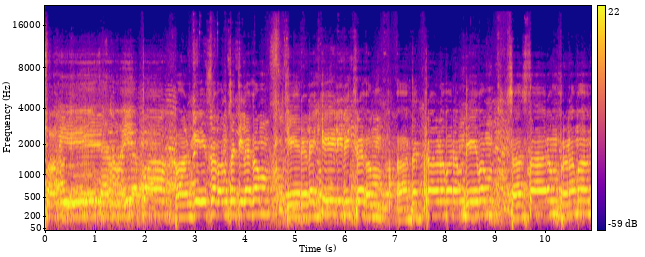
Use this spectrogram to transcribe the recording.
சுவாமி சரணமையப்பா பாண்டேச வம்சதிலகம் கேரள கேலி விக்கிரகம் ஆதத்ராணவரம் தேவம் சஸ்தாரம் பிரணமாம்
